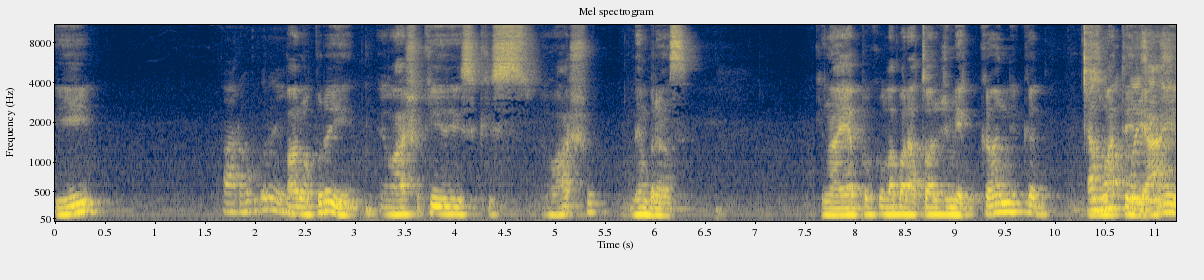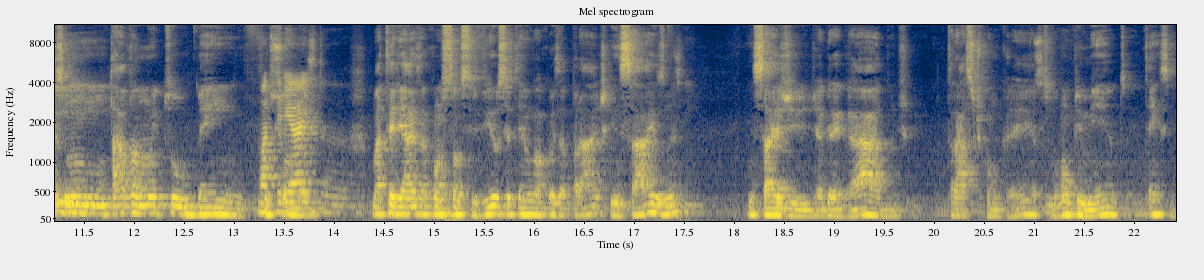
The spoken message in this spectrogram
E Parou por aí. Parou por aí. Eu acho que, que eu acho lembrança que na época o laboratório de mecânica dos materiais de... não estava muito bem materiais da... materiais da construção civil você tem alguma coisa prática ensaios né sim. ensaios de, de agregado de traço de concreto sim. rompimento tem sim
